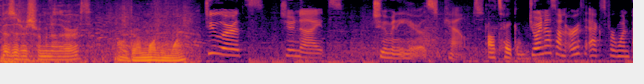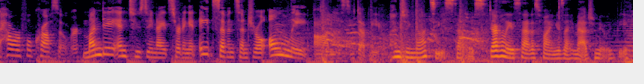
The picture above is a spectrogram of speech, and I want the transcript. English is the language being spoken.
Visitors from another Earth. Oh, there are more than one? Two Earths, two nights, too many heroes to count. I'll take them. Join us on Earth X for one powerful crossover. Monday and Tuesday nights starting at 8, 7 central only on the CW. Punching Nazis, that was definitely as satisfying as I imagined it would be.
